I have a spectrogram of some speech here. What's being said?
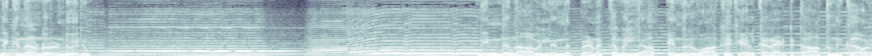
നിൽക്കുന്ന കണ്ടോ രണ്ടുപേരും? നിന്റെ നാവിൽ നിന്ന് പിണക്കമില്ല എന്നൊരു വാക്ക് കേൾക്കാനായിട്ട് കാത്തു നിൽക്കുക അവർ.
